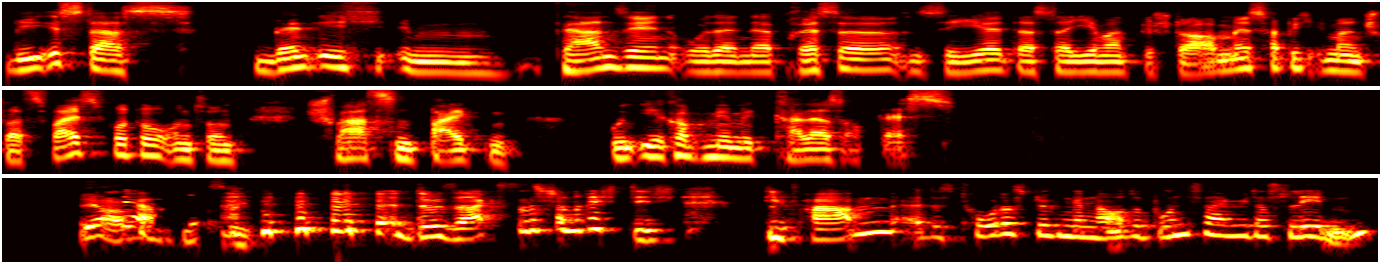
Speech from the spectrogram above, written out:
Wie ist das, wenn ich im Fernsehen oder in der Presse sehe, dass da jemand gestorben ist, habe ich immer ein Schwarz-Weiß-Foto und so einen schwarzen Balken. Und ihr kommt mir mit Colors of Death. Ja, ja. du sagst es schon richtig. Die Farben äh, des Todes dürfen genauso bunt sein wie das Leben.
